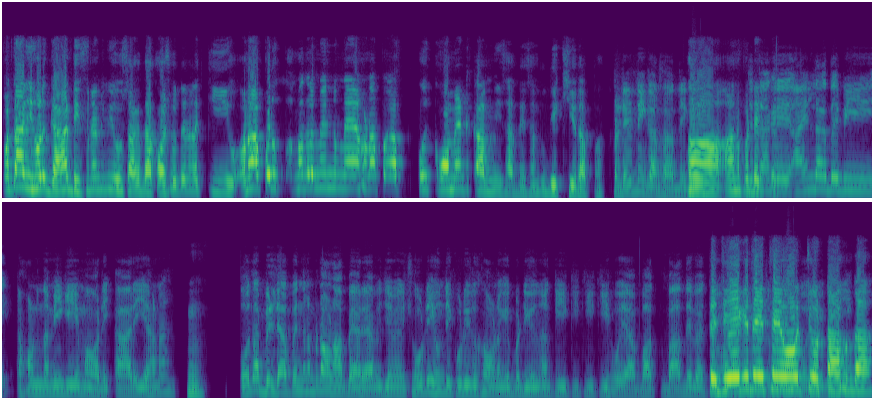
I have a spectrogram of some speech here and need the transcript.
ਪਤਾ ਨਹੀਂ ਹੁਣ ਗਾਂ ਡਿਫਰੈਂਟ ਵੀ ਹੋ ਸਕਦਾ ਕੁਝ ਉਹਦੇ ਨਾਲ ਕੀ ਹੋ- ਹਨਾ ਆਪਾਂ ਨੂੰ ਮਤਲਬ ਮੈਨੂੰ ਮੈਂ ਹੁਣ ਆਪਾਂ ਕੋਈ ਕਮੈਂਟ ਕਰ ਨਹੀਂ ਸਕਦੇ ਸੰਤੂ ਦੇਖੀਏ ਤਾਂ ਆਪਾਂ। Predict ਨਹੀਂ ਕਰ ਸਕਦੇ ਹਾਂ ਅਨਪ੍ਰੈਡਿਕਟ ਕਿ ਐਂ ਲੱਗਦਾ ਵੀ ਹੁਣ ਨਵੀਂ ਗੇਮ ਆ ਰਹੀ ਆ ਰਹੀ ਆ ਹਨਾ? ਹੂੰ। ਉਹਦਾ ਬਿਲਡ ਅਪ ਇਹਨਾਂ ਨੂੰ ਬਣਾਉਣਾ ਪੈ ਰਿਹਾ ਵੀ ਜਿਵੇਂ ਛੋਟੀ ਹੁੰਦੀ ਕੁੜੀ ਦਿਖਾਉਣਗੇ ਵੱਡੀ ਉਹਦੇ ਨਾਲ ਕੀ ਕੀ ਕੀ ਕੀ ਹੋਇਆ ਬਾਅਦ ਦੇ ਵਿੱਚ ਤੇ ਜੇ ਕਿਤੇ ਇੱਥੇ ਉਹ ਝੋਟਾ। ਹੁੰਦਾ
